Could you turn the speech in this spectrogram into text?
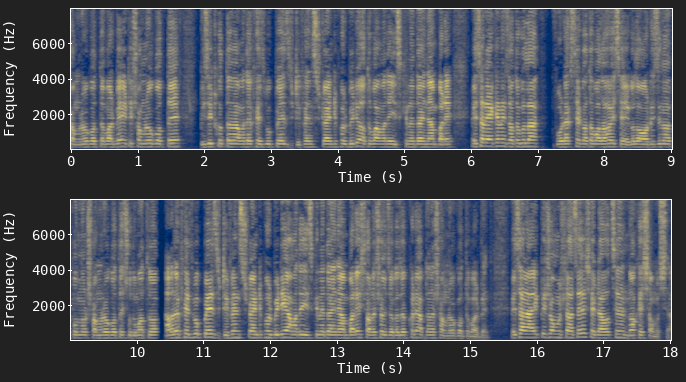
সংগ্রহ করতে পারবে। এটি সংগ্রহ করতে ভিজিট করতে হবে আমাদের Facebook page defence twenty four video অথবা আমাদের স্ক্রিনে দেওয়া নাম্বারে এছাড়া এখানে যতগুলা প্রোডাক্টস এর কথা বলা হয়েছে, এগুলো অরিজিনাল পণ্য সংগ্রহ করতে শুধুমাত্র আমাদের Facebook page defence twenty four video আমাদের স্ক্রিনে দেওয়া নাম্বারে সরাসরি যোগাযোগ করে আপনারা সংগ্রহ করতে পারবেন। এছাড়া আরেকটি সমস্যা আছে, সেটা হচ্ছে নখের সমস্যা।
